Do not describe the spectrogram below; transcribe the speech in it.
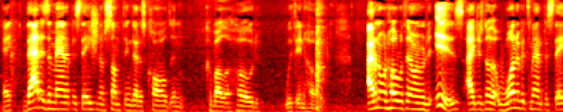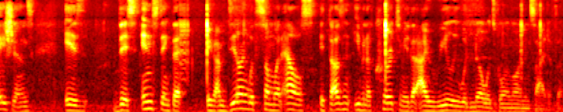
Okay, that is a manifestation of something that is called in Kabbalah Hod within Hod. I don't know what Hod within Hod is. I just know that one of its manifestations is this instinct that if I'm dealing with someone else, it doesn't even occur to me that I really would know what's going on inside of them.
